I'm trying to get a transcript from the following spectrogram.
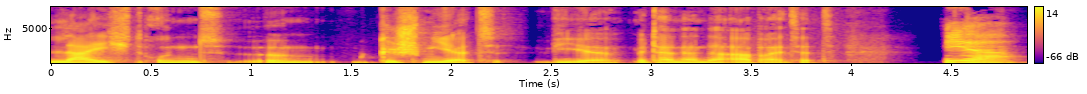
leicht und ähm, geschmiert, wie ihr miteinander arbeitet. Ja,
